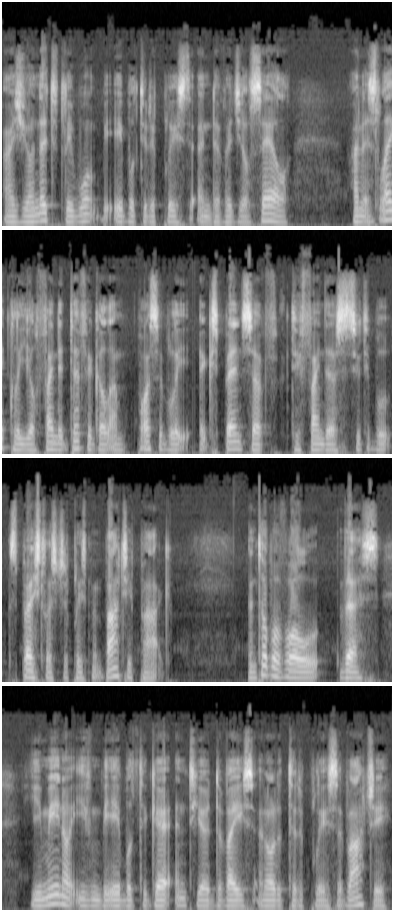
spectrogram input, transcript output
as you undoubtedly won't be able to replace the individual cell, and it's likely you'll find it difficult and possibly expensive to find a suitable specialist replacement battery pack. On top of all this, you may not even be able to get into your device in order to replace the battery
